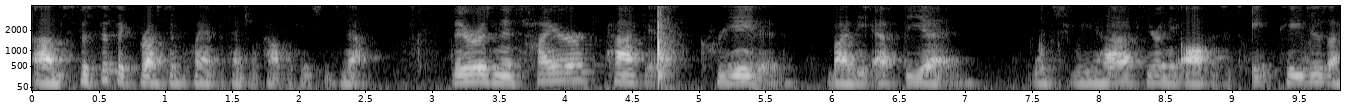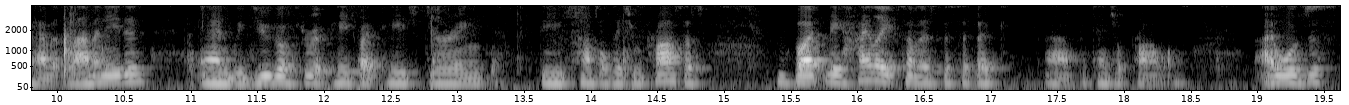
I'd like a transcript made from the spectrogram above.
um, specific breast implant potential complications. Now, there is an entire packet created by the FDA, which we have here in the office. It's eight pages. I have it laminated, and we do go through it page by page during the consultation process, but they highlight some of the specific uh, potential problems. I will just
